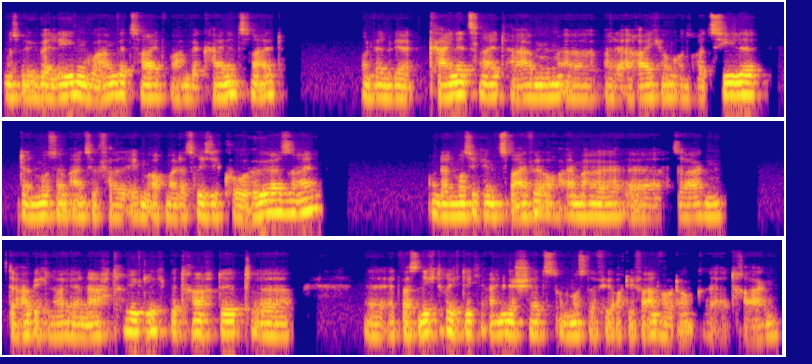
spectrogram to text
Müssen wir überlegen, wo haben wir Zeit, wo haben wir keine Zeit. Und wenn wir keine Zeit haben äh, bei der Erreichung unserer Ziele, dann muss im Einzelfall eben auch mal das Risiko höher sein. Und dann muss ich im Zweifel auch einmal äh, sagen, da habe ich leider nachträglich betrachtet, äh, äh, etwas nicht richtig eingeschätzt und muss dafür auch die Verantwortung äh, tragen.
